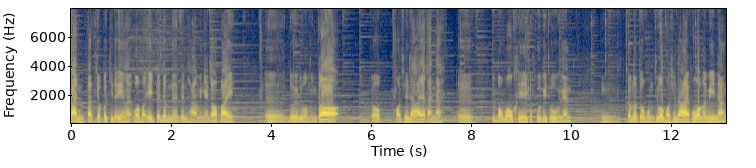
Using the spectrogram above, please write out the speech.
การตัดจบแล้วคิดเอาเองแหละว่าพระเอกจะดำเนินเส้นทางเป็นไงต่อไป เออ โดยรวมมันก็ ก็พอใช้ได้แล้วกันนะ เออจะบอกว่าโอเคก็พูดไม่ถูกเหมือนกัน อืมสำหรับตัวผมถือว่าพอใช้ได้ เพราะว่ามันมีหนัง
